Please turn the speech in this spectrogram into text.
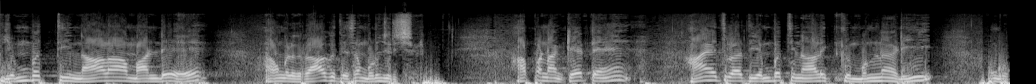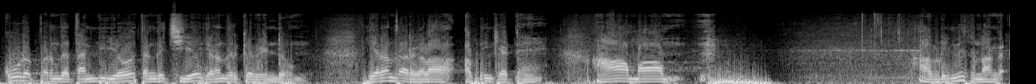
எண்பத்தி நாலாம் ஆண்டே அவங்களுக்கு ராகு திசை முடிஞ்சிருச்சு. அப்போ நான் கேட்டேன் ஆயிரத்தி தொள்ளாயிரத்தி எண்பத்தி நாலுக்கு முன்னாடி உங்கள் கூட பிறந்த தம்பியோ தங்கச்சியோ இறந்திருக்க வேண்டும். இறந்தார்களா? அப்படின்னு கேட்டேன். ஆமாம். அப்படின்னு சொன்னாங்க.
